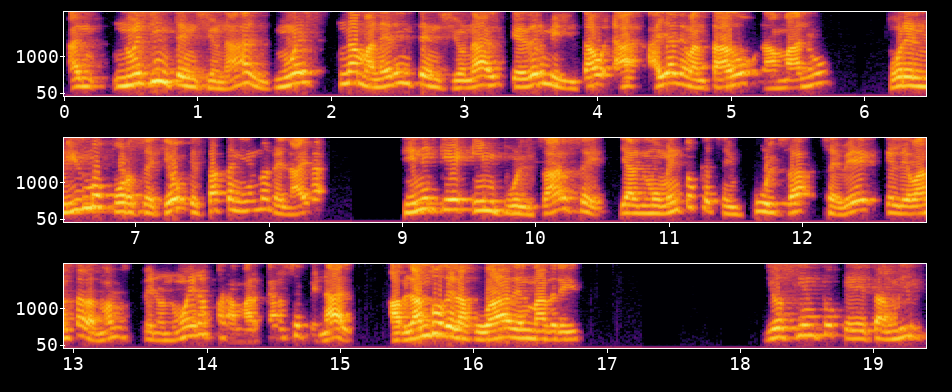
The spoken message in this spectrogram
al- no es intencional, no es una manera intencional que Eder Militao ha- haya levantado la mano por el mismo forcejeo que está teniendo en el aire. Tiene que impulsarse y al momento que se impulsa, se ve que levanta las manos, pero no era para marcarse penal hablando de la jugada del Madrid, yo siento que también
